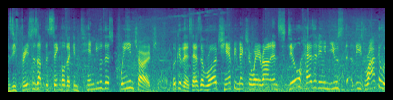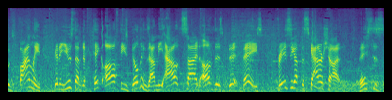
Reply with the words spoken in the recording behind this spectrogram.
as he freezes up the single to continue this Queen charge. Look at this, as the Royal Champion makes her way around and still hasn't even used these rocket loons. Finally, gonna use them to pick off these buildings on the outside of this base, freezing up the scatter shot. This is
